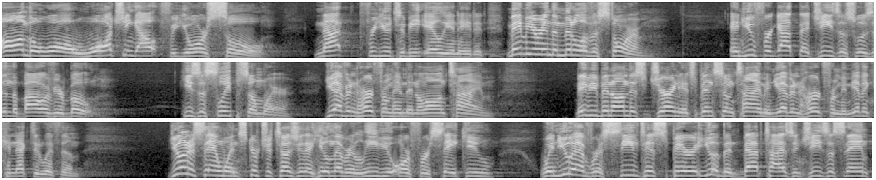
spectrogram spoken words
on the wall watching out for your soul, not for you to be alienated. Maybe you're in the middle of a storm and you forgot that Jesus was in the bow of your boat. He's asleep somewhere. You haven't heard from him in a long time. Maybe you've been on this journey, it's been some time, and you haven't heard from him, you haven't connected with him. You understand when scripture tells you that he'll never leave you or forsake you? When you have received his spirit, you have been baptized in Jesus' name,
